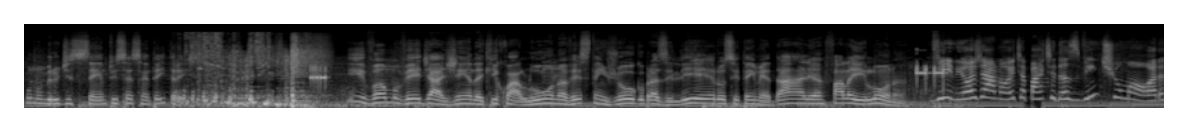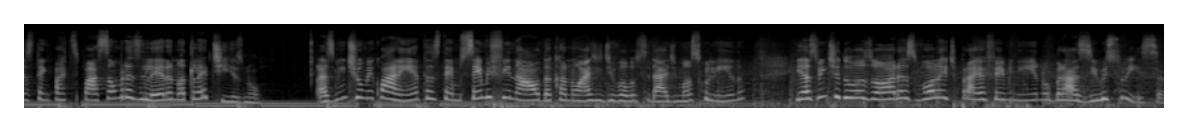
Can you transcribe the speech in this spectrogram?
o número de 163. E vamos ver de agenda aqui com a Luna, ver se tem jogo brasileiro, se tem medalha. Fala aí, Luna. Vini, hoje à noite, a partir das 21 horas, tem participação brasileira no atletismo. Às 21h40, temos semifinal da canoagem de velocidade masculina e às 22 horas, vôlei de praia feminino, Brasil e Suíça.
